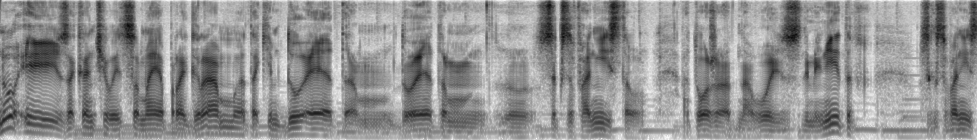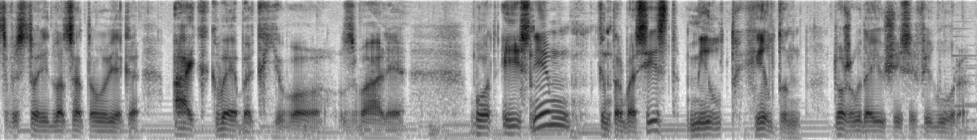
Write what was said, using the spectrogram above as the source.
Ну и заканчивается моя программа таким дуэтом, дуэтом э, саксофонистов, а тоже одного из знаменитых саксофонистов истории 20 века, Айк Квебек его звали. Вот, и с ним контрабасист Милт Хилтон, тоже выдающаяся фигура.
